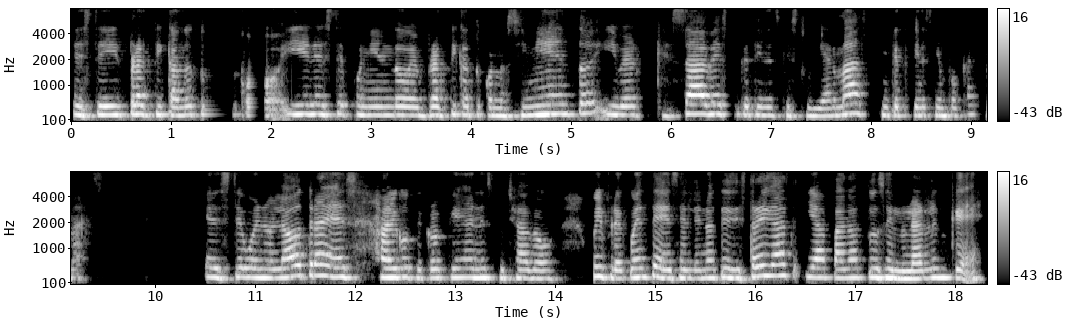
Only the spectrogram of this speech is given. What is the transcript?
este, ir practicando tu, ir este, poniendo en práctica tu conocimiento y ver qué sabes, qué tienes que estudiar más, en qué te tienes que enfocar más. Este, bueno, la otra es algo que creo que han escuchado muy frecuente, es el de no te distraigas y apaga tu celular, que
